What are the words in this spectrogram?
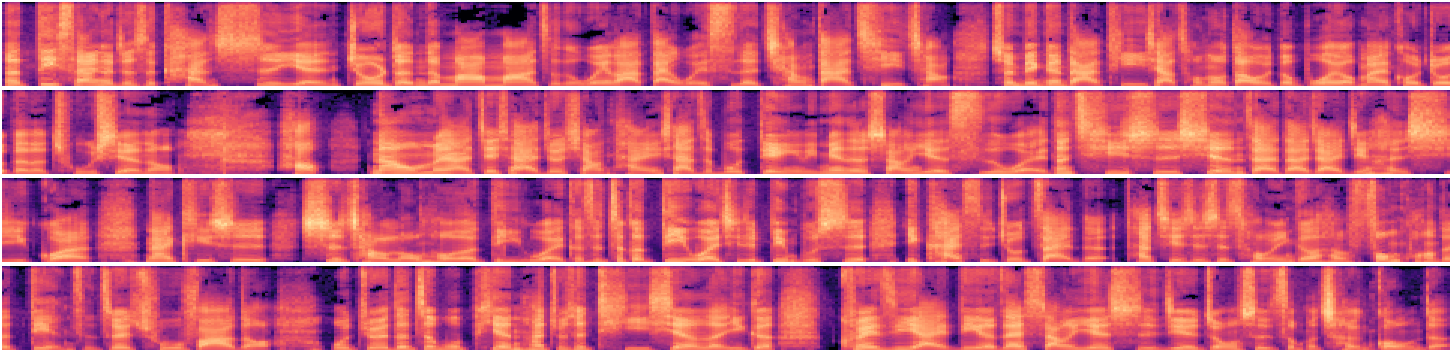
那第三个就是看饰演 Jordan 的妈妈这个维拉戴维斯的强大气场。顺便跟大家提一下，从头到尾都不会有 Michael Jordan 的出现哦。好，那我们来接下来就想谈一下这部电影里面的商业思维。但其实现在大家已经很习惯 Nike 是市场龙头的地位，可是这个地位其实并并不是一开始就在的，它其实是从一个很疯狂的点子最出发的哦。我觉得这部片它就是体现了一个 crazy idea 在商业世界中是怎么成功的。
